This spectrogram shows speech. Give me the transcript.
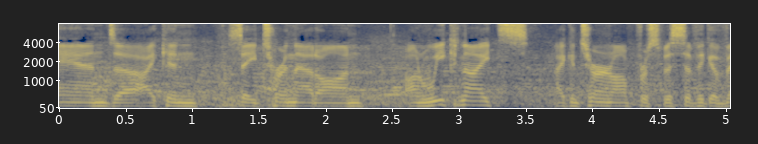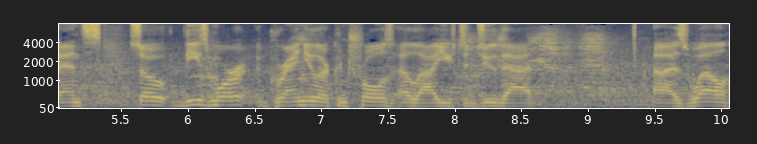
and uh, I can say turn that on on weeknights. I can turn it on for specific events. So these more granular controls allow you to do that uh, as well.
